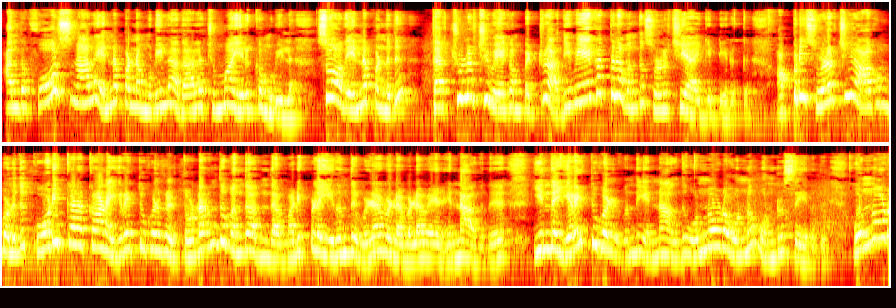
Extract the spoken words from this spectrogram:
அந்த போர்ஸ்னால என்ன பண்ண முடியல? அதால சும்மா இருக்க முடியல. சோ அது என்ன பண்ணுது? தற்சுழற்சி வேகம் பெற்று அதிவேகத்துல வந்து சுழற்சி ஆகிட்டு இருக்கு. அப்படி சுழற்சி ஆகும் பொழுது கோடிக்கணக்கான இறைத்துகள்கள் தொடர்ந்து வந்து அந்த மடிப்புல இருந்து விழ விழ விழ என்ன ஆகுது? இந்த இறைத்துகள் வந்து என்ன ஆகுது? ஒன்னோட ஒண்ணு ஒன்று சேருது. ஒன்னோட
